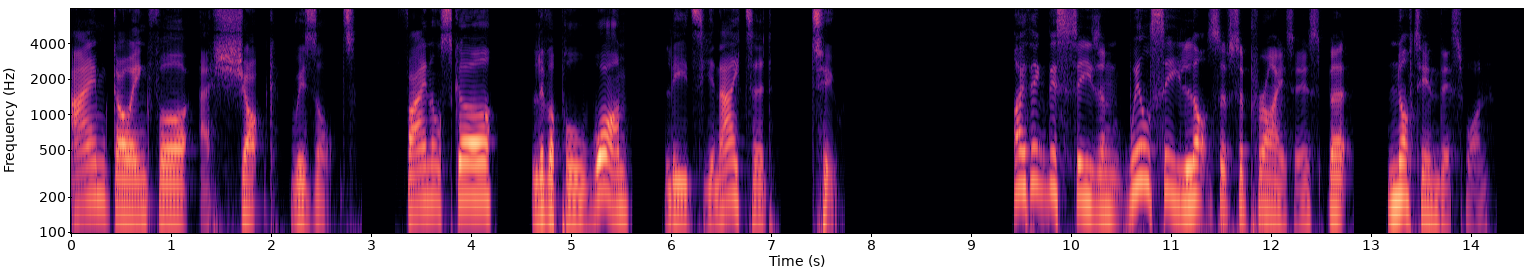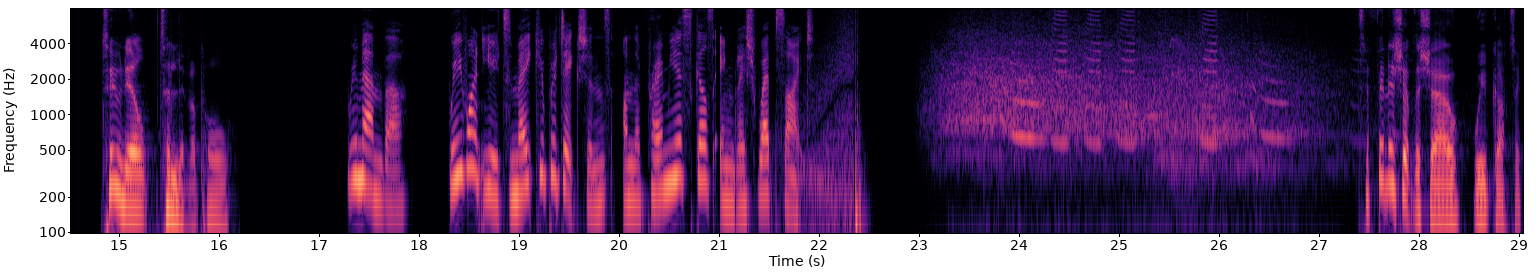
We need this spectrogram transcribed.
I'm going for a shock result. Final score Liverpool 1, Leeds United 2. I think this season we'll see lots of surprises, but not in this one. 2 0 to Liverpool. Remember, We want you to make your predictions on the Premier Skills English website. To finish up the show, we've got a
